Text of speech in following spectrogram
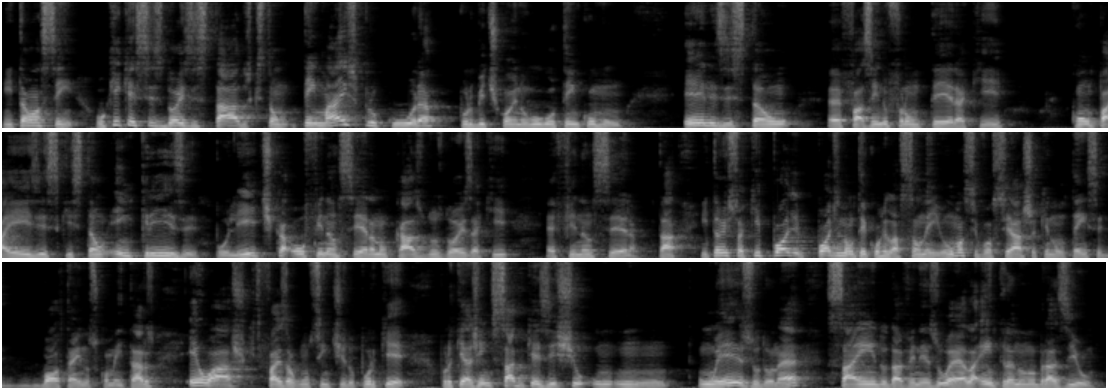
Então, assim, o que, que esses dois estados que estão têm mais procura por Bitcoin no Google têm em comum? Eles estão é, fazendo fronteira aqui com países que estão em crise política ou financeira, no caso dos dois aqui é financeira, tá? Então isso aqui pode, pode não ter correlação nenhuma, se você acha que não tem, você bota aí nos comentários. Eu acho que faz algum sentido. Por quê? Porque a gente sabe que existe um, um, um êxodo, né, saindo da Venezuela, entrando no Brasil.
